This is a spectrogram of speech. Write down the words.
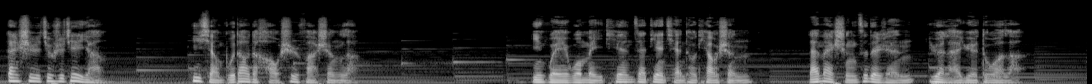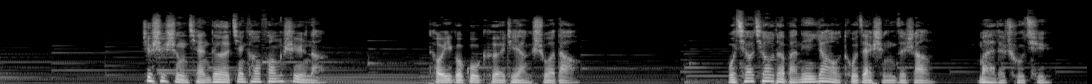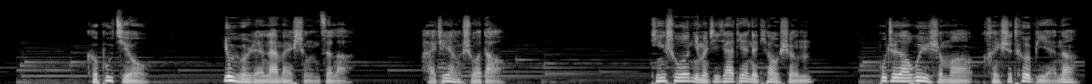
但是就是这样，意想不到的好事发生了，因为我每天在店前头跳绳。来买绳子的人越来越多了，这是省钱的健康方式呢。头一个顾客这样说道。我悄悄地把那药涂在绳子上，卖了出去。可不久，又有人来买绳子了，还这样说道：“听说你们这家店的跳绳，不知道为什么很是特别呢？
